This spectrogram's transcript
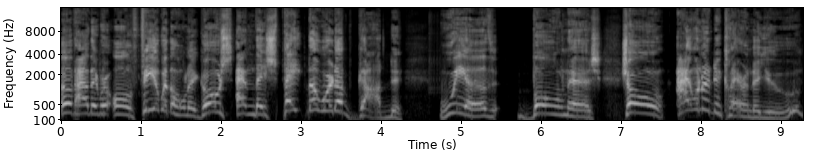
of how they were all filled with the Holy Ghost and they spake the word of God with boldness. So I want to declare unto you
